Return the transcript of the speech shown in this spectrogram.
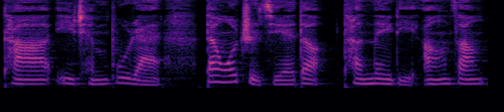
他一尘不染，但我只觉得他内里肮脏。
